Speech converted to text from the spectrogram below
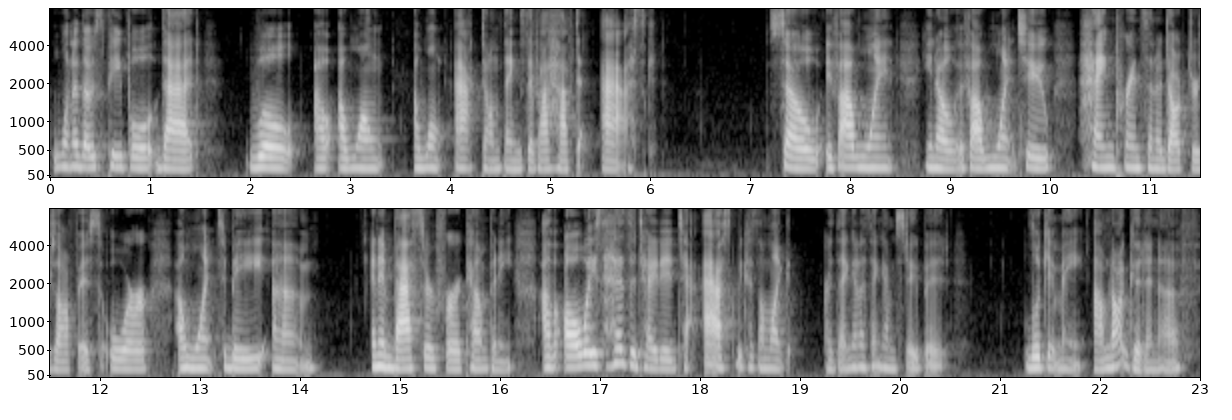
one of those people that will I, I won't I won't act on things if I have to ask. So if I want, you know, if I want to hang prints in a doctor's office or I want to be um, an ambassador for a company, I've always hesitated to ask because I'm like, are they going to think I'm stupid? Look at me. I'm not good enough.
